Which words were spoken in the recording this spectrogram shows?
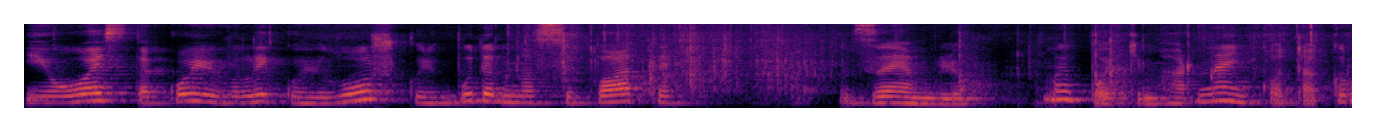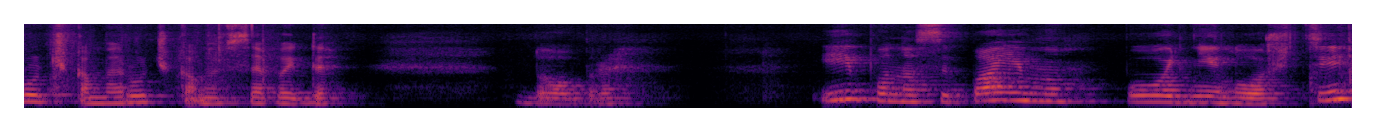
і ось такою великою ложкою будемо насипати землю. Ми потім гарненько, так, ручками, ручками все вийде добре. І понасипаємо по одній ложці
